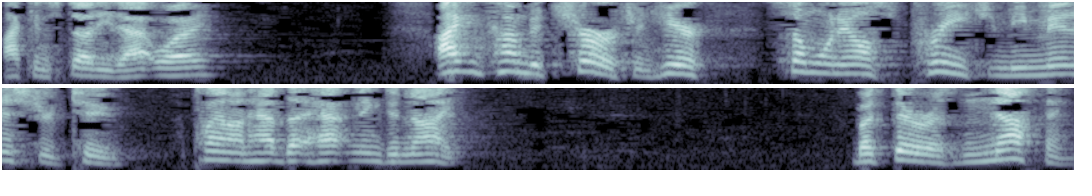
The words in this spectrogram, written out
I can study that way. I can come to church and hear someone else preach and be ministered to. I plan on have that happening tonight. But there is nothing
